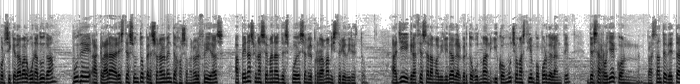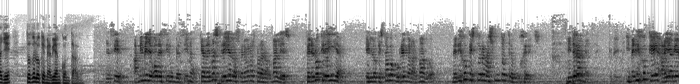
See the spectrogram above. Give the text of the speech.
por si quedaba alguna duda, Pude aclarar este asunto personalmente a José Manuel Frías apenas unas semanas después en el programa Misterio Directo. Allí, gracias a la amabilidad de Alberto Guzmán y con mucho más tiempo por delante, desarrollé con bastante detalle todo lo que me habían contado. Es decir, a mí me llegó a decir un vecino que además creía en los fenómenos paranormales, pero no creía en lo que estaba ocurriendo en Almagro, me dijo que esto era un asunto entre mujeres, literalmente. Y me dijo que ahí había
